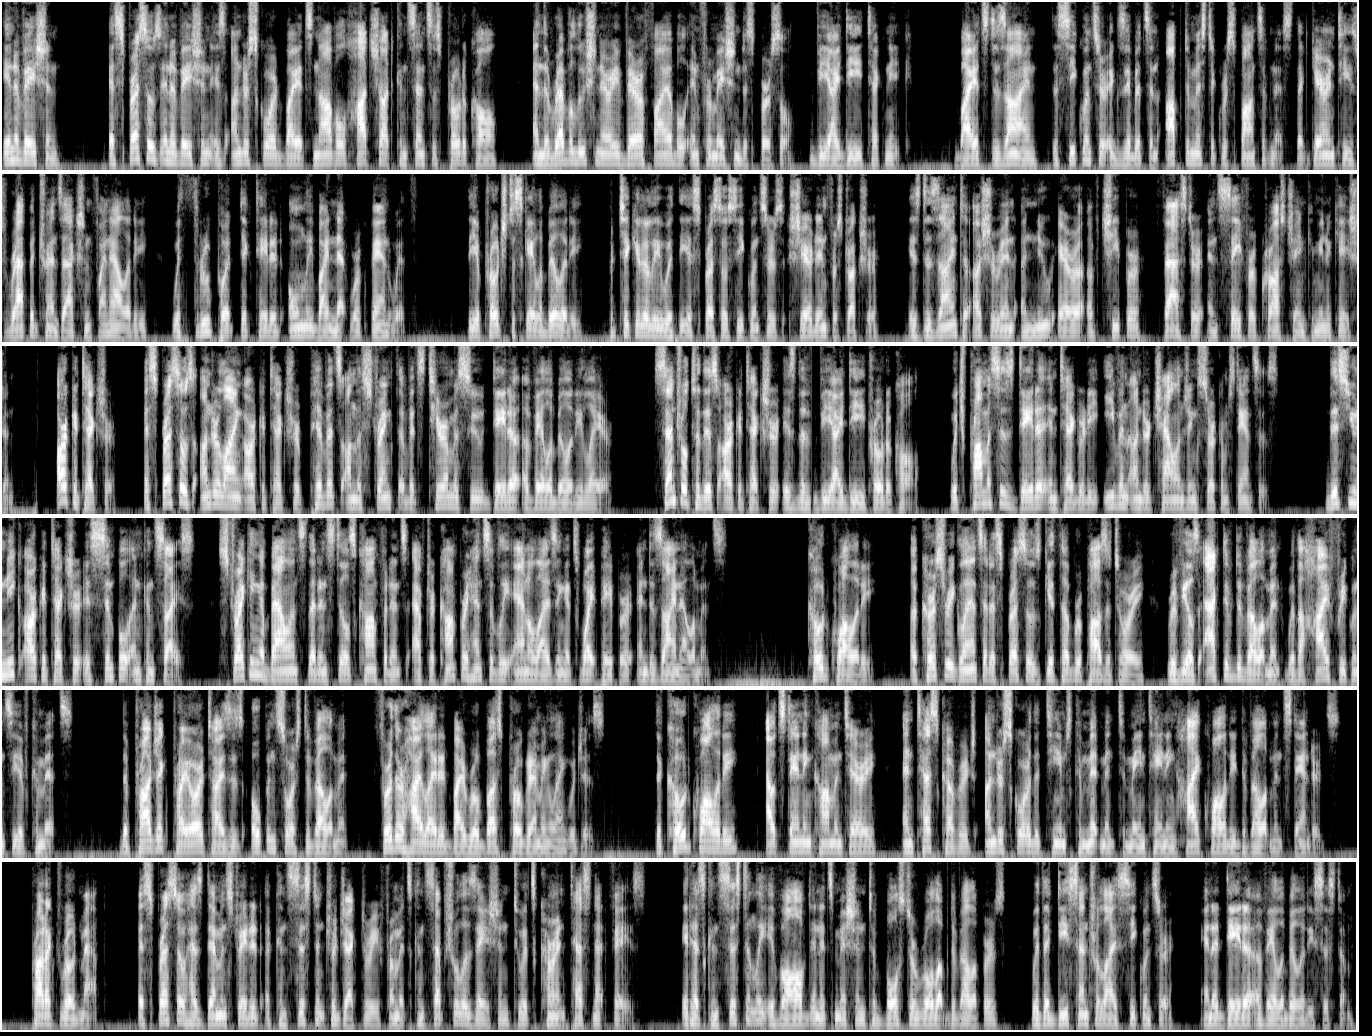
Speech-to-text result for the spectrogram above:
Innovation Espresso's innovation is underscored by its novel Hotshot Consensus Protocol and the revolutionary Verifiable Information Dispersal VID technique. By its design, the sequencer exhibits an optimistic responsiveness that guarantees rapid transaction finality with throughput dictated only by network bandwidth. The approach to scalability, particularly with the Espresso sequencer's shared infrastructure, is designed to usher in a new era of cheaper, faster, and safer cross-chain communication. Architecture Espresso's underlying architecture pivots on the strength of its tiramisu data availability layer. Central to this architecture is the VID protocol, which promises data integrity even under challenging circumstances. This unique architecture is simple and concise, striking a balance that instills confidence after comprehensively analyzing its white paper and design elements. Code quality. A cursory glance at Espresso's GitHub repository reveals active development with a high frequency of commits. The project prioritizes open source development, further highlighted by robust programming languages. The code quality, outstanding commentary, and test coverage underscore the team's commitment to maintaining high-quality development standards. Product Roadmap Espresso has demonstrated a consistent trajectory from its conceptualization to its current testnet phase. It has consistently evolved in its mission to bolster rollup developers with a decentralized sequencer and a data availability system.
